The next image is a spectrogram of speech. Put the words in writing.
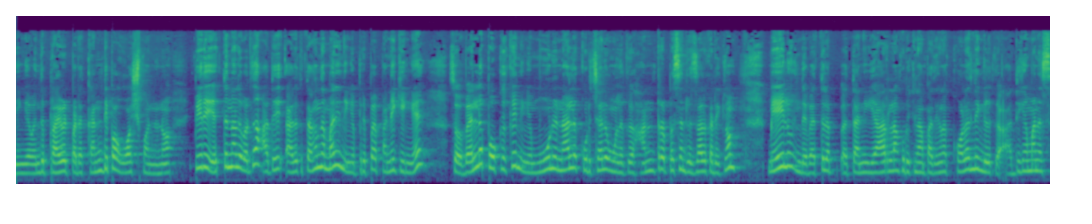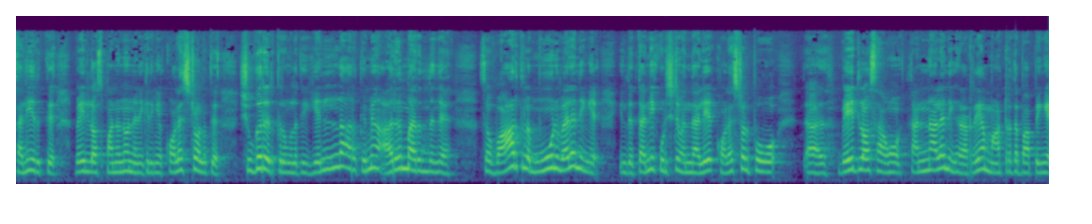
நீங்கள் வந்து ப்ரைவேட் படை கண்டிப்பாக வாஷ் பண்ணணும். பீரியட் எத்தனை நாள் வருதோ அது அதுக்கு தகுந்த மாதிரி நீங்கள் ப்ரிப்பேர் பண்ணிக்கிங்க. ஸோ வெள்ளைப்போக்குக்கு நீங்கள் மூணு நாளில் குடித்தாலும் உங்களுக்கு ஹண்ட்ரட் பர்சன்ட் ரிசல்ட் கிடைக்கும். மேலும் இந்த வெத்தலை தண்ணி யாரெல்லாம் குடிக்கலாம் பார்த்தீங்கன்னா குழந்தைங்களுக்கு அதிகமான சளி இருக்குது வெயிட் லாஸ் பண்ணணும்னு நினைக்கிறீங்க கொலஸ்ட்ராலுக்கு சுகர் இருக்கிறவங்களுக்கு எல்லாருக்குமே அருமருந்துங்க. ஸோ வாரத்தில் மூணு வேளை நீங்கள் இந்த தண்ணி குடிச்சிட்டு வந்தாலே கொலஸ்ட்ரால் போகும் வெயிட் லாஸ் ஆகும். தன்னால் நீங்கள் நிறையா மாற்றத்தை பார்ப்பீங்க.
